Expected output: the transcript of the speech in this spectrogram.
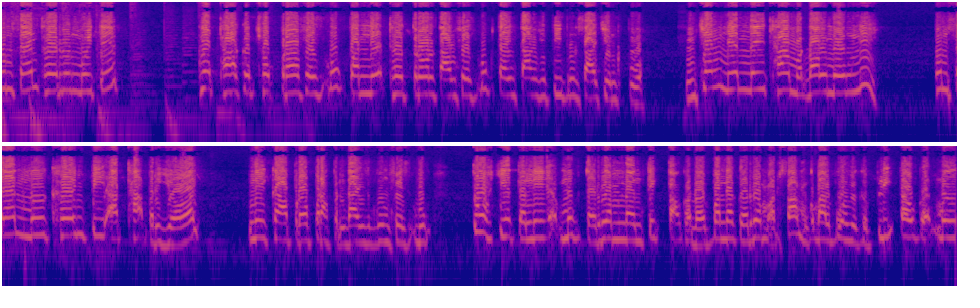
គុំសែនធ្វើរឿងមួយទៀតគាត់ថាគាត់ឈប់ប្រើ Facebook ប៉ុន្តែធ្វើត្រូលតាម Facebook តែងតាំងជាទីប្រឹក្សាជាងខ្ពស់អញ្ចឹងមានន័យថាមកដល់ម៉ោងនេះហ៊ុនសែនមើលឃើញពីអត្ថប្រយោជន៍នៃការប្រើប្រាស់បណ្ដាញសង្គម Facebook ទោះជាតលាមុខទៅរឹមនៅ TikTok ក៏ដោយប៉ុន្តែក៏រឹមអត់សមក្បាលពោះវាក៏ភ្លីទៅក៏មើល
